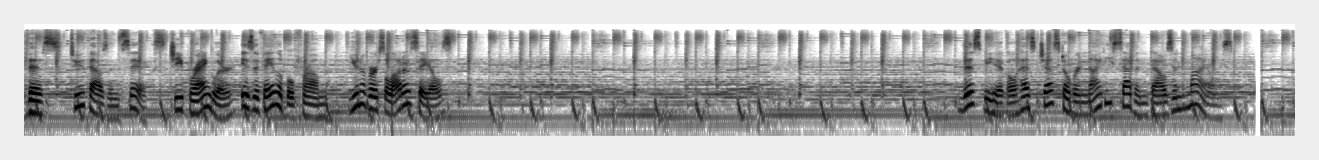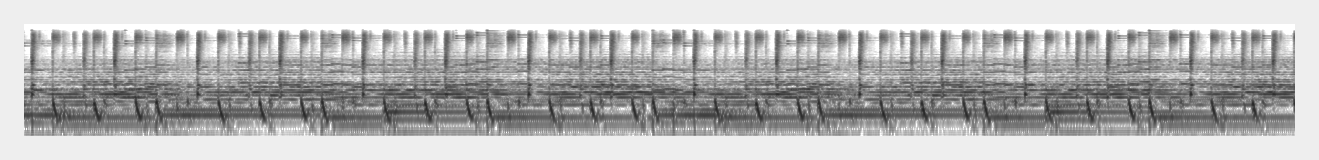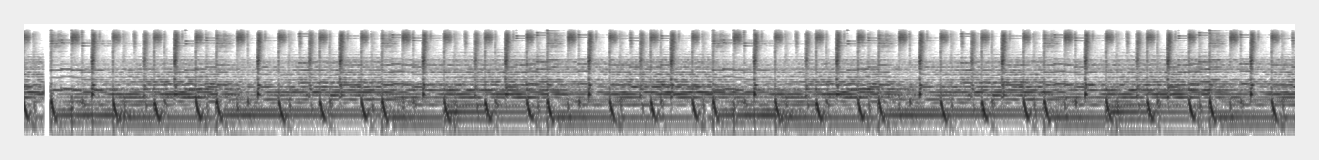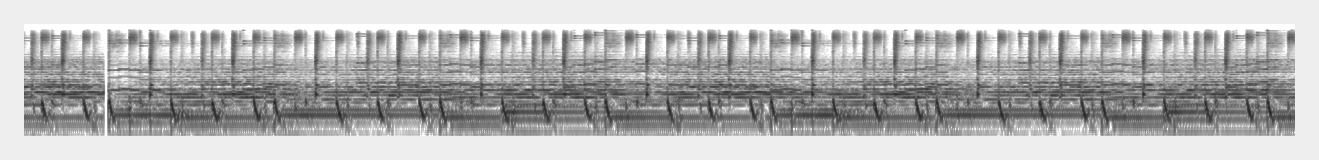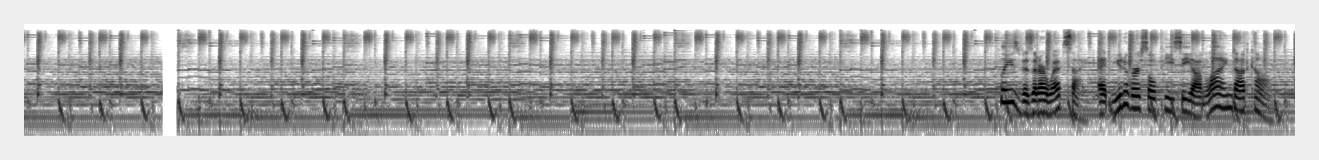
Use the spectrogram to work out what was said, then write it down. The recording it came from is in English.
This 2006 Jeep Wrangler is available from Universal Auto Sales. This vehicle has just over 97,000 miles. Please visit our website at universalpconline.com.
